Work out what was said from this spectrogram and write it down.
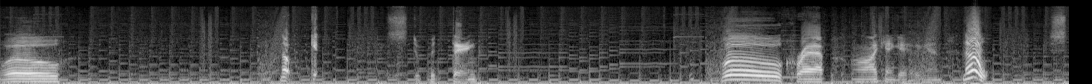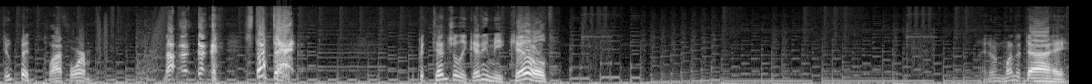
Whoa. No, get! Stupid thing. Whoa, crap. Oh, I can't get hit again. No! Stupid platform. No, uh, uh, stop that! You're potentially getting me killed. I don't want to die.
